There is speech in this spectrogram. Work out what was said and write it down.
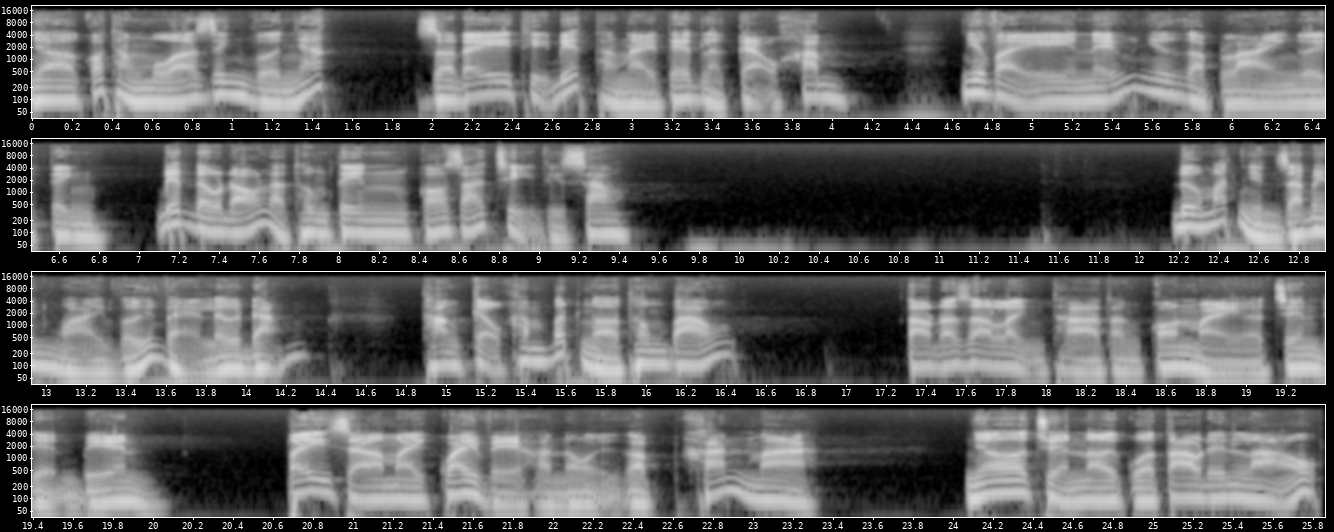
Nhờ có thằng mùa dinh vừa nhắc, Giờ đây thị biết thằng này tên là Kẹo Khăm. Như vậy, nếu như gặp lại người tình, Biết đâu đó là thông tin có giá trị thì sao? Đưa mắt nhìn ra bên ngoài với vẻ lơ đắng Thằng Kẹo Khăm bất ngờ thông báo, Tao đã ra lệnh thả thằng con mày ở trên điện biên. Bây giờ mày quay về Hà Nội gặp khán ma. Nhớ chuyển lời của tao đến lão,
